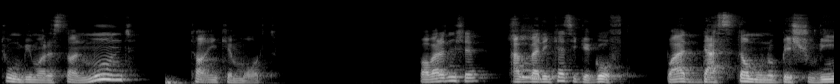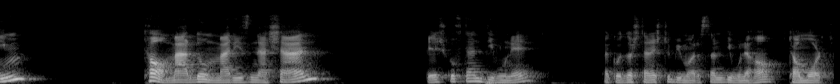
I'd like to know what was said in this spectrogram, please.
تو اون بیمارستان موند تا اینکه مرد. باورت میشه؟ اولین کسی که گفت باید دستامون رو بشوریم تا مردم مریض نشن بهش گفتن دیوونه و گذاشتنش تو بیمارستان دیوونه ها تا مرد.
